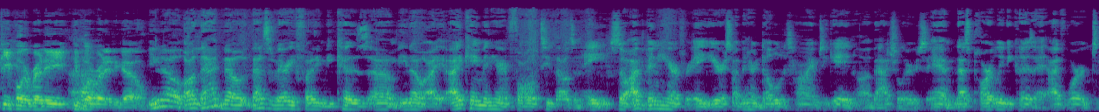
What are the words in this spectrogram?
people are ready. People are ready to go. You know, on that note, that's very funny because, um, you know, I, I came in here in fall of 2008. So I've been here for eight years. So I've been here double the time to get a bachelor's. And that's partly because I- I've worked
